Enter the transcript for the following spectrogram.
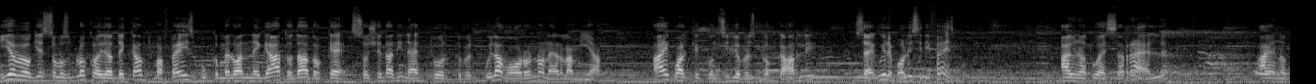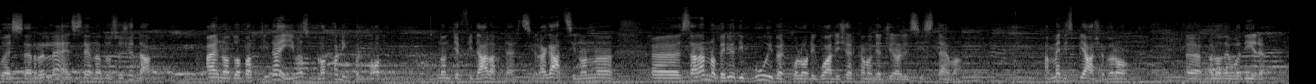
Io avevo chiesto lo sblocco degli ad account ma Facebook me lo ha negato dato che società di network per cui lavoro non era la mia. Hai qualche consiglio per sbloccarli? Segui le policy di Facebook. Hai una tua SRL, hai una tua SRLS, hai una tua società, hai una tua partita IVA, sbloccala in quel modo. Non ti affidare a terzi. Ragazzi, non, eh, saranno periodi bui per coloro i quali cercano di aggirare il sistema. A me dispiace, però eh, ve lo devo dire.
